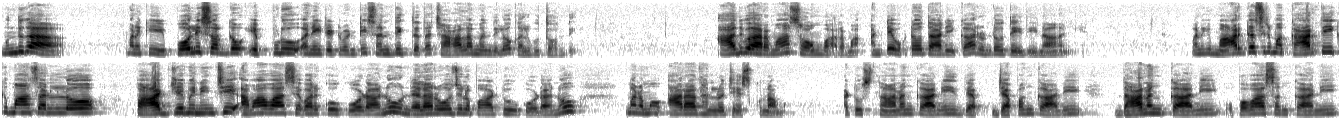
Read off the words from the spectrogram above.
ముందుగా మనకి పోలీస్ వర్గం ఎప్పుడు అనేటటువంటి సందిగ్ధత చాలామందిలో కలుగుతోంది. ఆదివారమా సోమవారమా అంటే ఒకటో తారీఖు రెండవ తేదీనా అని. మనకి మార్గశ్రమ కార్తీక మాసంలో పాడ్యమి నుంచి అమావాస్య వరకు కూడాను నెల రోజుల పాటు కూడాను మనము ఆరాధనలో చేసుకున్నాము. అటు స్నానం కానీ జపం కానీ దానం కానీ ఉపవాసం కానీ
